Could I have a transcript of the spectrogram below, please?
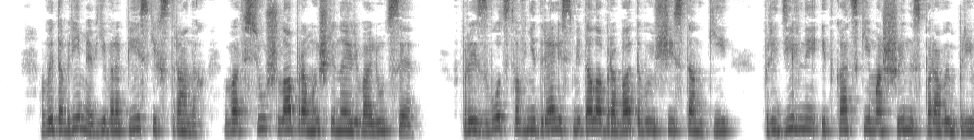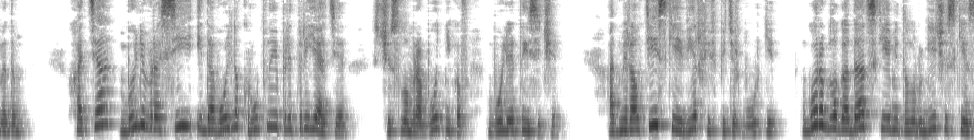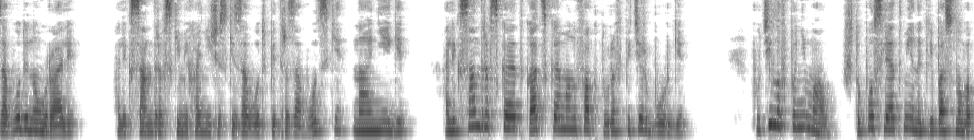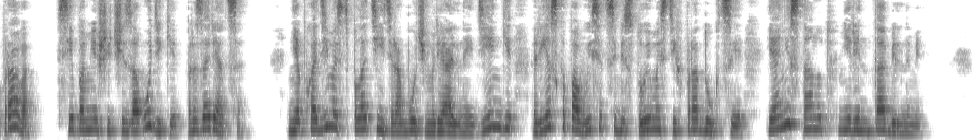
В это время в европейских странах вовсю шла промышленная революция. В производство внедрялись металлообрабатывающие станки, предельные и ткацкие машины с паровым приводом. Хотя были в России и довольно крупные предприятия с числом работников более тысячи. Адмиралтейские верфи в Петербурге, Гороблагодатские металлургические заводы на Урале, Александровский механический завод в Петрозаводске на Онеге, Александровская ткацкая мануфактура в Петербурге. Путилов понимал, что после отмены крепостного права все помещичьи заводики разорятся. Необходимость платить рабочим реальные деньги резко повысит себестоимость их продукции, и они станут нерентабельными.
